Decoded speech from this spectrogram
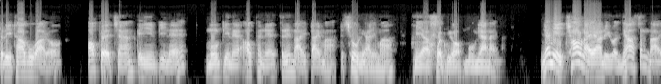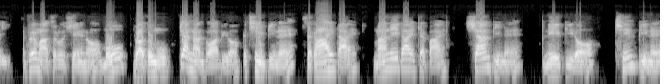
သတိထားဖို့ကတော့အောက်ဘက်ချမ်းကရင်ပြည်နယ် မွန်ပြည်နယ်အောက်ဘက်နဲ့သရင်းနိုင်တိုင်းမှာတချို့နေရာတွေမှာနေရာကွက်ပြီးတော့မိုးများနိုင်ပါတယ်။ညနေ6နာရီကနေတော့ည7နာရီအတွင်းမှာဆိုလို့ရှိရင်တော့မိုးရွာသွန်းမှုပြန့်နှံ့သွားပြီးတော့ကချင်ပြည်နယ်စကိုင်းတိုင်းမန္တလေးတိုင်းအထက်ပိုင်းရှမ်းပြည်နယ်နေပြည်တော်ချင်းပြည်နယ်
